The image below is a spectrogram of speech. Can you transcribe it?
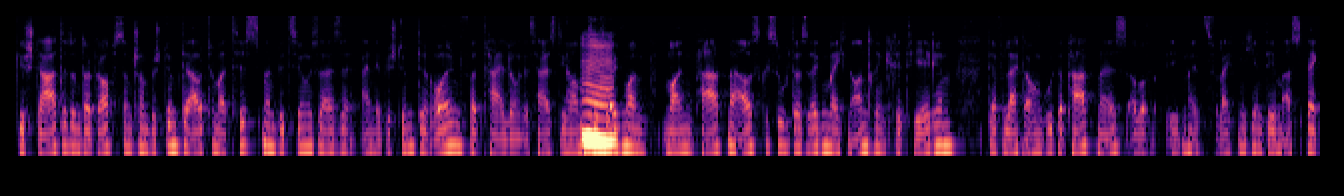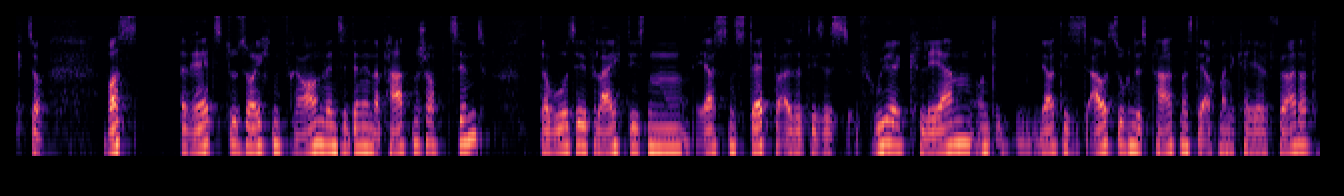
gestartet und da gab es dann schon bestimmte Automatismen beziehungsweise eine bestimmte Rollenverteilung. Das heißt, die haben mhm. sich irgendwann mal einen Partner ausgesucht aus irgendwelchen anderen Kriterien, der vielleicht auch ein guter Partner ist, aber eben jetzt vielleicht nicht in dem Aspekt. So, was rätst du solchen Frauen, wenn sie denn in einer Partnerschaft sind, da wo sie vielleicht diesen ersten Step, also dieses frühe Klären und ja, dieses Aussuchen des Partners, der auch meine Karriere fördert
